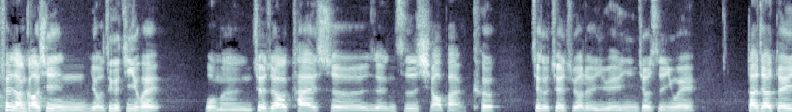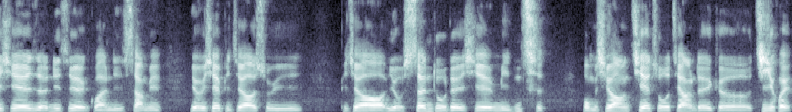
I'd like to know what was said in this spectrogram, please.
非常高兴有这个机会。我们最重要开设人资小百科，这个最主要的原因，就是因为大家对一些人力资源管理上面有一些比较属于比较有深度的一些名词，我们希望借助这样的一个机会，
